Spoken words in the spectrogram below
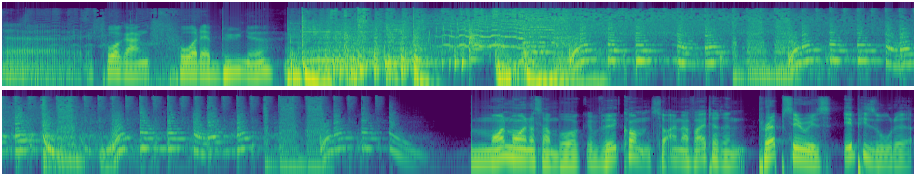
äh, Vorgang vor der Bühne. Moin Moin aus Hamburg. Willkommen zu einer weiteren Prep Series Episode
